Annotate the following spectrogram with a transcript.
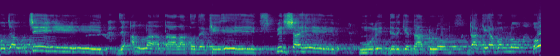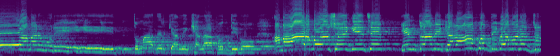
বোঝা উচিত যে আল্লাহ তাআলা তো দেখে। পীর সাহেব মুরিদদেরকে ডাকলো, ডাকিয়া বলল, ও আমার মুরিদ, তোমাদেরকে আমি খেলাফত দিব। আমার বয়স হয়ে গিয়েছে, কিন্তু আমি খেলাফত দিব এমন একজন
